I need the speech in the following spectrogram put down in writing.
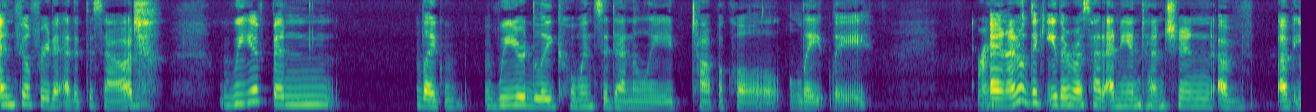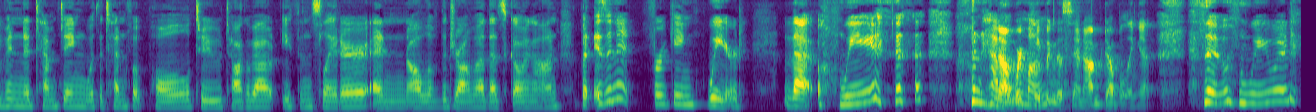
And feel free to edit this out. We have been like weirdly coincidentally topical lately. Right? And I don't think either of us had any intention of of even attempting with a 10 foot pole to talk about Ethan Slater and all of the drama that's going on. But isn't it freaking weird that we would have no, we're month keeping this in. I'm doubling it. that we would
